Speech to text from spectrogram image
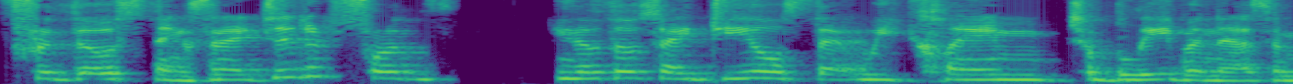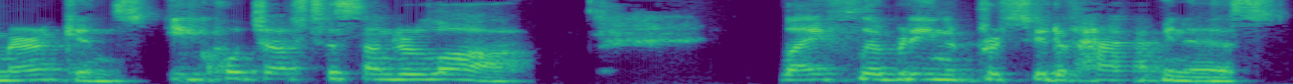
for those things. And I did it for, you know, those ideals that we claim to believe in as Americans equal justice under law, life, liberty, and the pursuit of happiness.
